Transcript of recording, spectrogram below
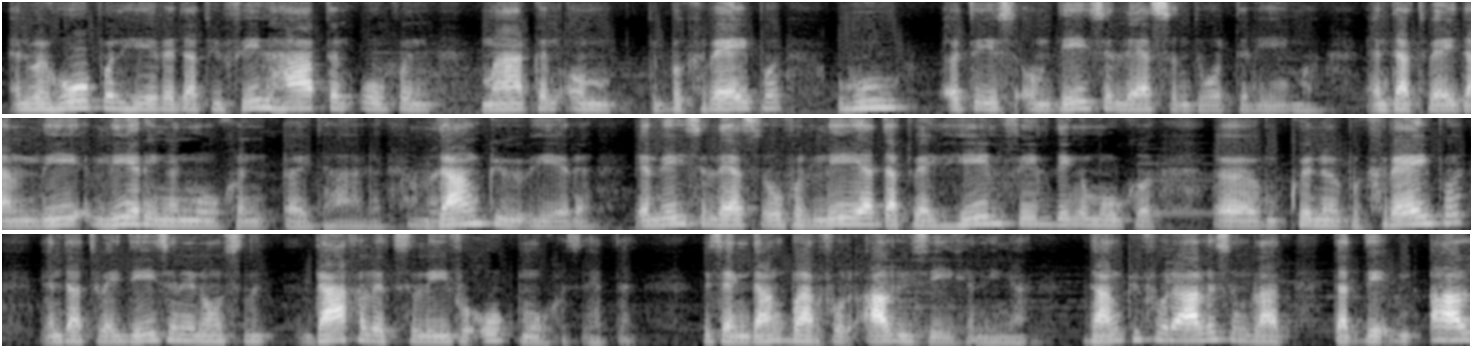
En we hopen, Heer, dat u veel harten openmaken om te begrijpen hoe het is om deze lessen door te nemen. En dat wij dan le- leringen mogen uithalen. Amen. Dank u, Heer. In deze les over Lea, dat wij heel veel dingen mogen eh, kunnen begrijpen. En dat wij deze in ons dagelijkse leven ook mogen zetten. We zijn dankbaar voor al uw zegeningen. Dank u voor alles en laat dat al,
